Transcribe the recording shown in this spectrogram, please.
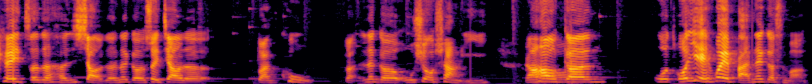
可以折的很小的那个睡觉的短裤、短那个无袖上衣，然后哦。跟、我我也会把那个什么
